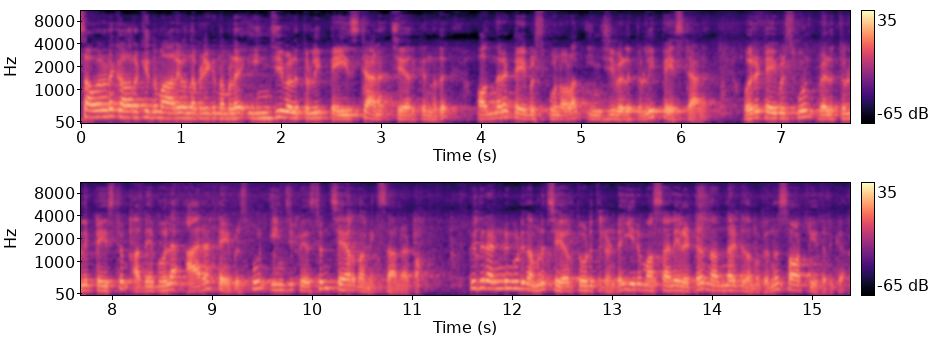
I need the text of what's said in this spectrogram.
സവോളയുടെ കളറൊക്കെ ഇത് മാറി വന്നപ്പോഴേക്കും നമ്മൾ ഇഞ്ചി വെളുത്തുള്ളി പേസ്റ്റ് ആണ് ചേർക്കുന്നത്. ഒന്നര ടേബിൾ സ്പൂണോളം ഇഞ്ചി വെളുത്തുള്ളി പേസ്റ്റ് ആണ്. ഒരു ടേബിൾ സ്പൂൺ വെളുത്തുള്ളി പേസ്റ്റും അതേപോലെ അര ടേബിൾ സ്പൂൺ ഇഞ്ചി പേസ്റ്റും ചേർന്ന മിക്സാണ് കേട്ടോ. അപ്പോൾ ഇത് രണ്ടും കൂടി നമ്മൾ ചേർത്ത് കൊടുത്തിട്ടുണ്ട്. ഈ ഒരു മസാലയിലിട്ട് നന്നായിട്ട് നമുക്കൊന്ന് സോട്ട് ചെയ്തെടുക്കാം.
